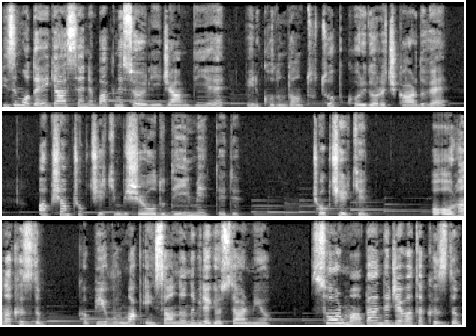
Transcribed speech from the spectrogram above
Bizim odaya gelsene bak ne söyleyeceğim diye beni kolumdan tutup koridora çıkardı ve akşam çok çirkin bir şey oldu değil mi dedi. Çok çirkin. O Orhan'a kızdım. Kapıyı vurmak insanlığını bile göstermiyor. Sorma ben de Cevat'a kızdım.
